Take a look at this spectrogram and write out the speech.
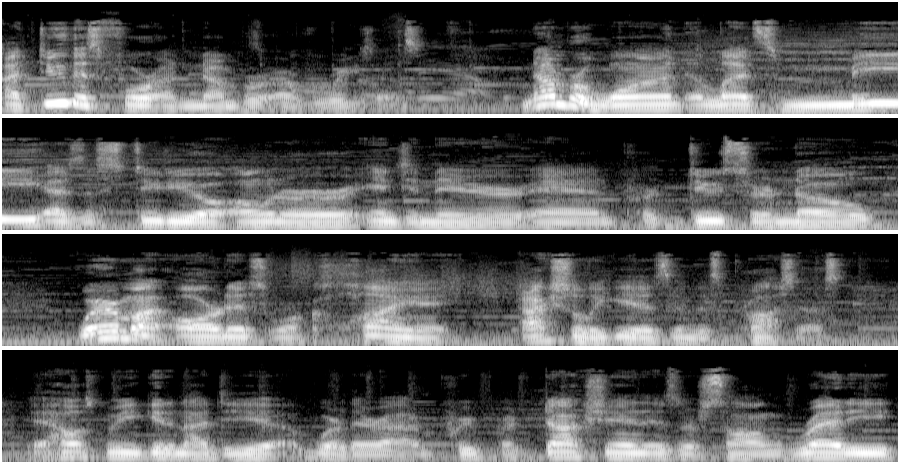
I do this for a number of reasons. Number one, it lets me as a studio owner, engineer, and producer know where my artist or client actually is in this process. It helps me get an idea where they're at in pre-production. Is their song ready?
